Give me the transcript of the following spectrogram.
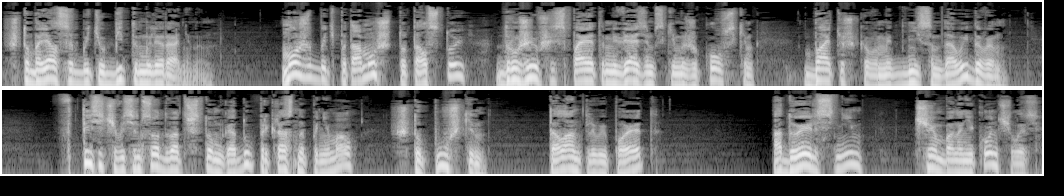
что боялся быть убитым или раненым. Может быть, потому, что Толстой, друживший с поэтами Вяземским и Жуковским, Батюшковым и Денисом Давыдовым, в 1826 году прекрасно понимал, что Пушкин – талантливый поэт, а дуэль с ним, чем бы она ни кончилась,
